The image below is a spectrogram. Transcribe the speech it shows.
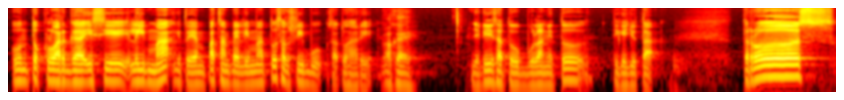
untuk keluarga isi 5 gitu ya 4 sampai 5 tuh 100 ribu satu hari. Oke. Jadi satu bulan itu 3 juta. Terus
